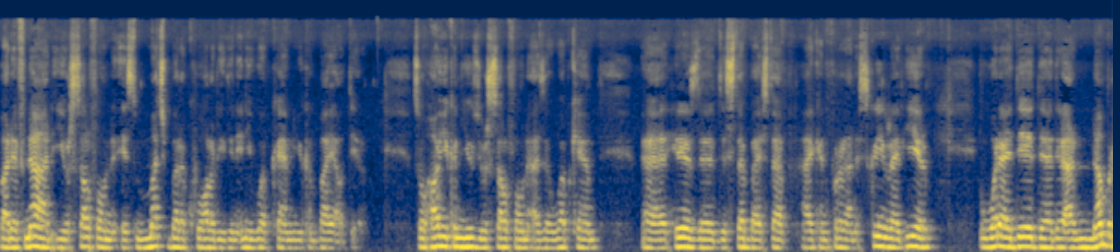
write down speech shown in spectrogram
But if not, your cell phone is much better quality than any webcam you can buy out there. So how you can use your cell phone as a webcam, uh, here's the, the step by step. I can put it on the screen right here. What I did, uh, there are a number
